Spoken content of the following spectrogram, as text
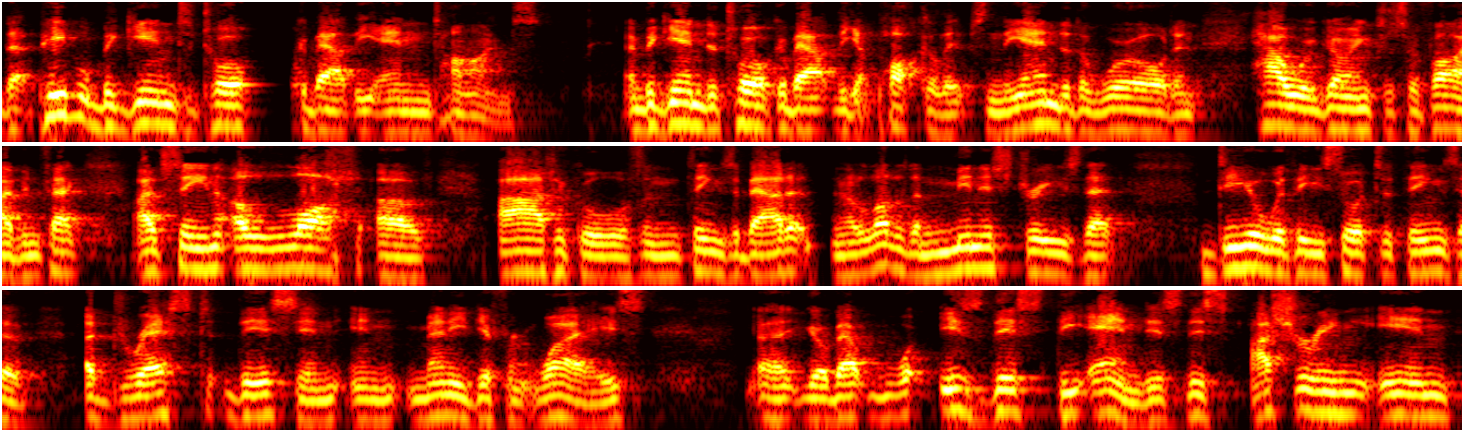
that people begin to talk about the end times and begin to talk about the apocalypse and the end of the world and how we're going to survive. In fact, I've seen a lot of articles and things about it, and a lot of the ministries that deal with these sorts of things have addressed this in, in many different ways. Uh, you're about what, is this the end? Is this ushering in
